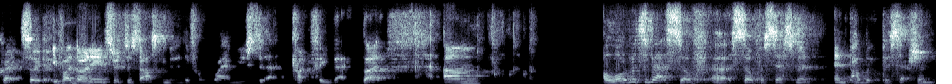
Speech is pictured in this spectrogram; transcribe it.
great. So if I don't answer it, just ask them in a different way. I'm used to that kind of feedback. But um, a lot of it's about self uh, self assessment and public perception.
